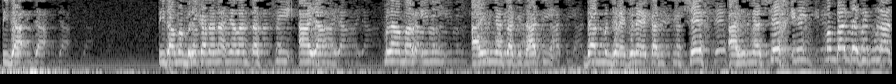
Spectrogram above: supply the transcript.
tidak tidak memberikan anaknya lantas si A yang melamar ini akhirnya sakit hati dan menjelek-jelekkan si syekh akhirnya syekh ini membantah si bulan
